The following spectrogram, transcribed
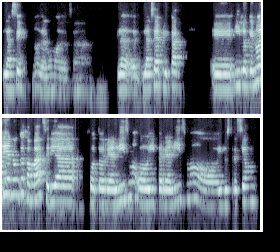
las sé, ¿no? De algún modo, o sea, las la sé aplicar. Eh, y lo que no haría nunca jamás sería fotorrealismo o hiperrealismo o ilustración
